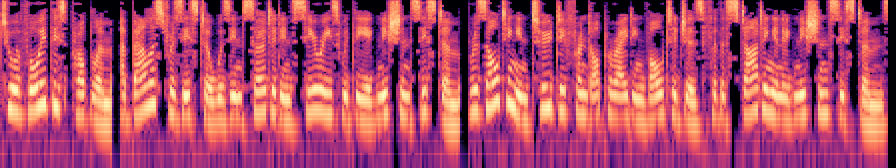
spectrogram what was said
To avoid this problem, a ballast resistor was inserted in series with the ignition system, resulting in two different operating voltages for the starting and ignition systems.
